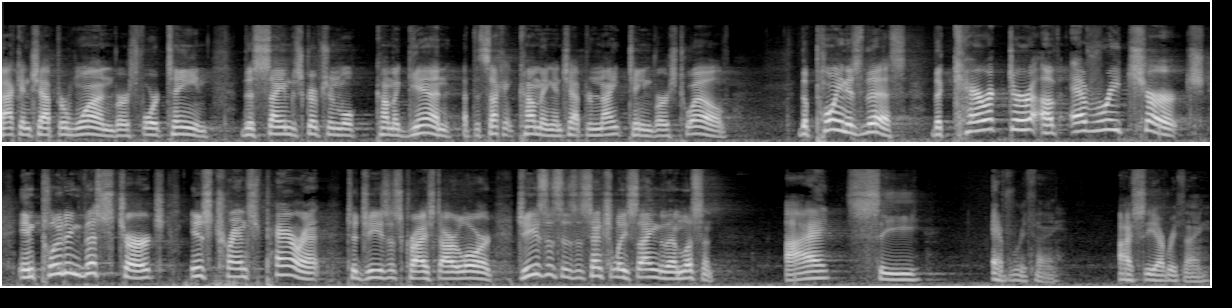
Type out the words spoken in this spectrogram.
back in chapter 1, verse 14. This same description will come again at the second coming in chapter 19, verse 12. The point is this the character of every church, including this church, is transparent to Jesus Christ our Lord. Jesus is essentially saying to them, Listen, I see everything. I see everything.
